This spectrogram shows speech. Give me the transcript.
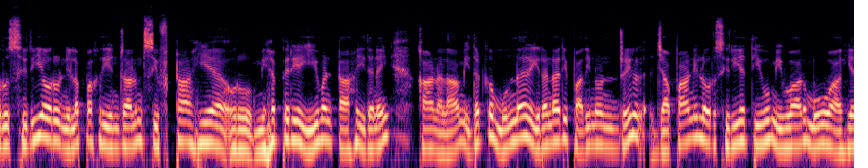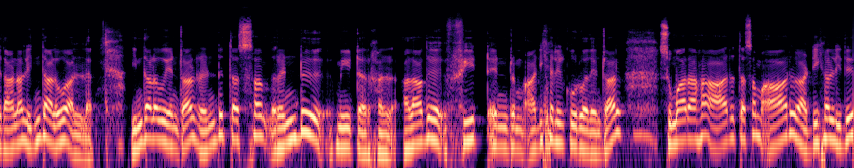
ஒரு சிறிய ஒரு நிலப்பகுதி என்றாலும் ஷிஃப்ட் ஆகிய ஒரு மிகப்பெரிய ஈவெண்ட்டாக இதனை காணலாம். இதற்கு முன்னர் இரண்டாயிரத்தி பதினொன்றில் ஜப்பானில் ஒரு சிறிய தீவும் இவ்வாறு மூவ் ஆகியது. ஆனால் இந்த அளவு அல்ல. இந்த அளவு என்றால் ரெண்டு தசம் ரெண்டு மீட்டர்கள். அதாவது ஃபீட் என்றும் அடிகளில் கூறுவதென்றால் சுமாராக ஆறு தசம் ஆறு அடிகள் இது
